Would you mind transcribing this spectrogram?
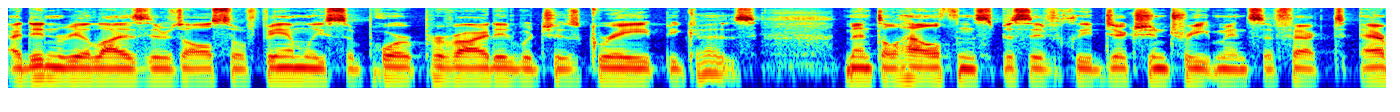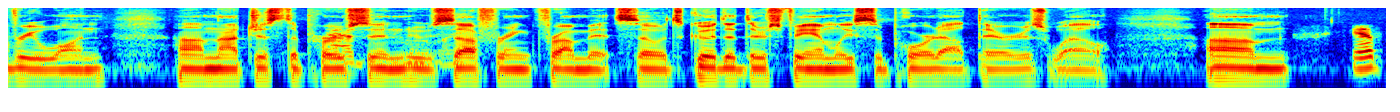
I didn't realize there's also family support provided, which is great because mental health and specifically addiction treatments affect everyone, um, not just the person Absolutely. who's suffering from it. So it's good that there's family support out there as well. Um, yep.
